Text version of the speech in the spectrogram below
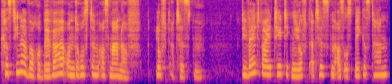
Christina Worobeva und Rustem Osmanov, Luftartisten. Die weltweit tätigen Luftartisten aus Usbekistan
